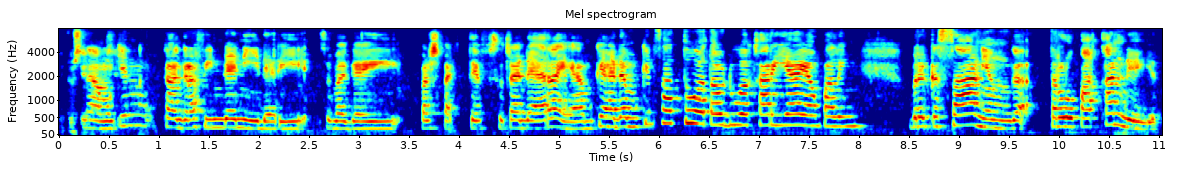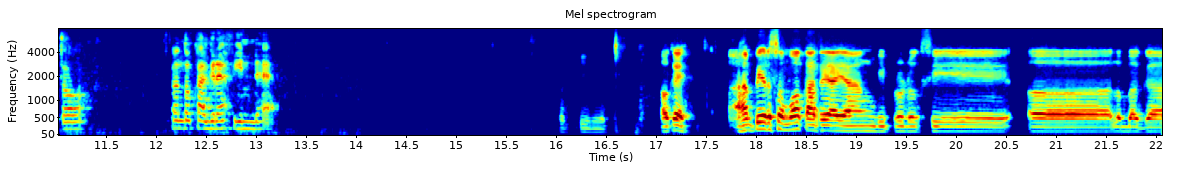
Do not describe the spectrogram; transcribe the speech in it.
Itu sih. Nah, mungkin Kak Grafinda nih dari sebagai perspektif sutradara ya, mungkin ada mungkin satu atau dua karya yang paling berkesan yang nggak terlupakan deh gitu untuk Kak Grafinda. Oke, hampir semua karya yang diproduksi eh, lembaga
